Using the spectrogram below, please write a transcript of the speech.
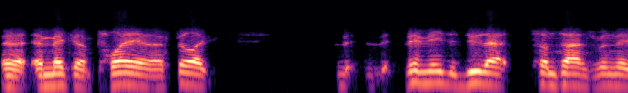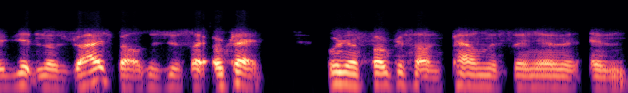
and, and making a play. And I feel like they need to do that sometimes when they get in those dry spells. It's just like, okay, we're going to focus on pounding this thing in and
